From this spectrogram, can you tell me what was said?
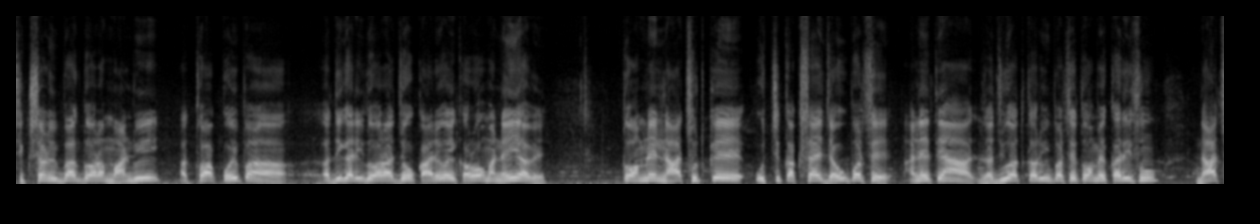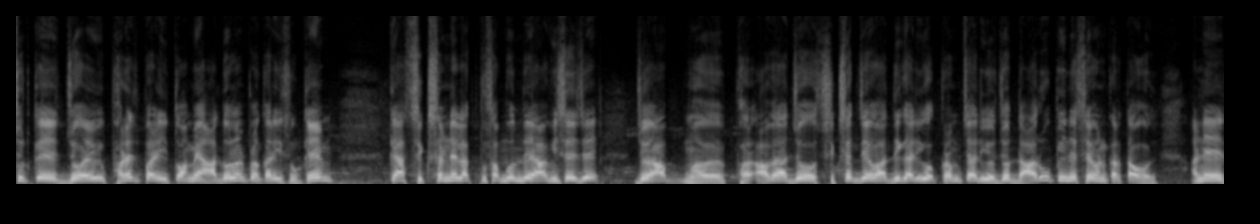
શિક્ષણ વિભાગ દ્વારા માંડવી અથવા કોઈ પણ અધિકારી દ્વારા જો કાર્યવાહી કરવામાં નહીં આવે, તો અમને ના છૂટકે ઉચ્ચ કક્ષાએ જવું પડશે અને ત્યાં રજૂઆત કરવી પડશે તો અમે કરીશું. ના છૂટકે જો એવી ફરજ પડી તો અમે આંદોલન પણ કરીશું. કેમ? કે આ શિક્ષણને લગતું સંબંધે આ વિષય છે. જો આવા જો શિક્ષક જેવા અધિકારીઓ, કર્મચારીઓ જો દારૂ પીને સેવન કરતા હોય અને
